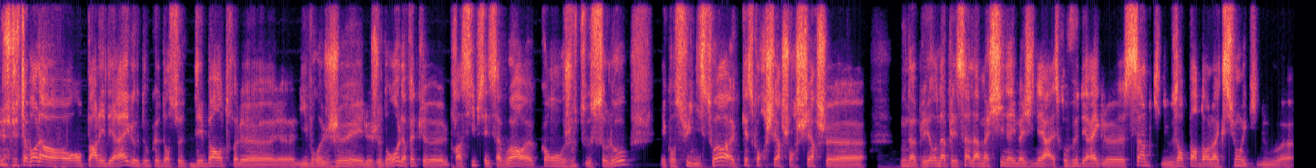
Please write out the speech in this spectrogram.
justement, là, on parlait des règles. Donc, dans ce débat entre le, livre-jeu et le jeu de rôle, en fait, le, le principe, c'est de savoir euh, quand on joue tout solo et qu'on suit une histoire, euh, qu'est-ce qu'on recherche? On recherche, euh, nous, on appelait, on appelait ça la machine à imaginaire. Est-ce qu'on veut des règles simples qui nous emportent dans l'action et qui nous, euh,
